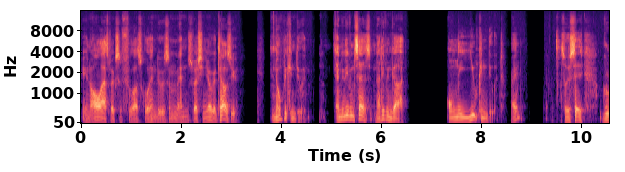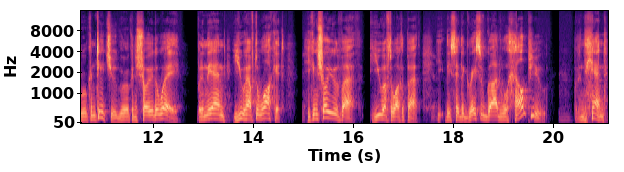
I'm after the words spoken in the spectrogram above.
in all aspects of philosophical Hinduism, and especially in yoga, tells you. Nobody can do it. And it even says, not even God. Only you can do it, right? So it says, Guru can teach you, Guru can show you the way. But in the end, you have to walk it. He can show you the path. You have to walk the path. He- they say the grace of God will help you. Mm-hmm. But in the end,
